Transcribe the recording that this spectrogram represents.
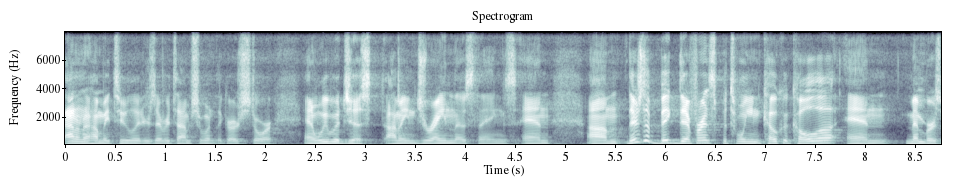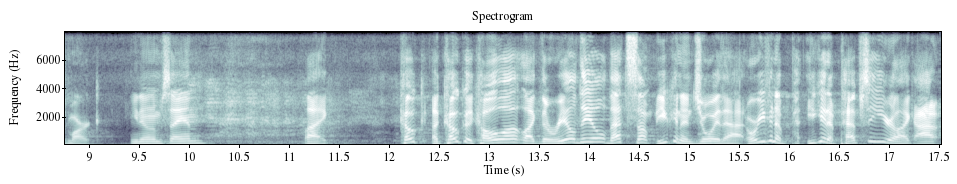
I don't know how many two liters every time she went to the grocery store. And we would just, I mean, drain those things. And um, there's a big difference between Coca Cola and Members Mark. You know what I'm saying? like, Coke, a Coca Cola, like the real deal, that's something you can enjoy that. Or even a, you get a Pepsi, you're like, I,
